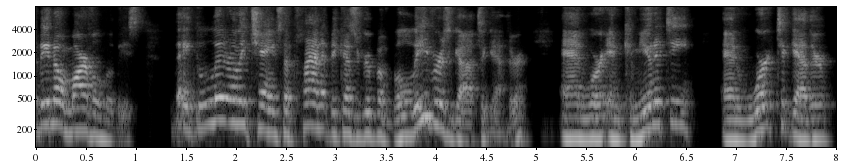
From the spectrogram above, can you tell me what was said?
be no Marvel movies. They literally changed the planet because a group of believers got together and were in community and worked together.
